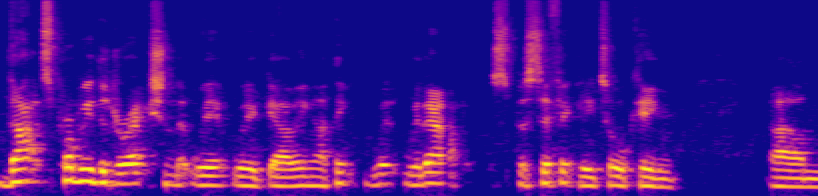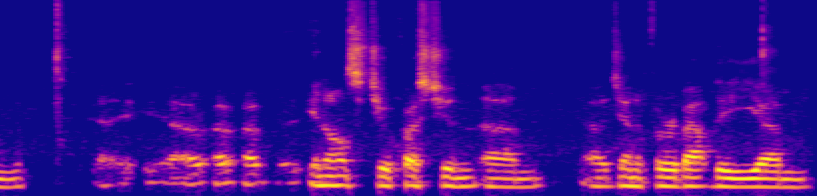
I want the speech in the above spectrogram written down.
that's probably the direction that we're, we're going i think w- without specifically talking um, uh, uh, uh in answer to your question um, uh, jennifer about the um,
